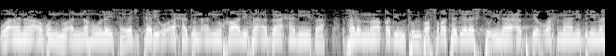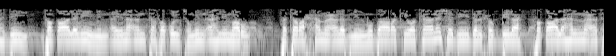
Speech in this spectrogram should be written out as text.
وأنا أظن أنه ليس يجترئ أحد أن يخالف أبا حنيفة فلما قدمت البصرة جلست إلى عبد الرحمن بن مهدي فقال لي من أين أنت؟ فقلت من أهل مرو فترحم على ابن المبارك وكان شديد الحب له فقال هل معك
